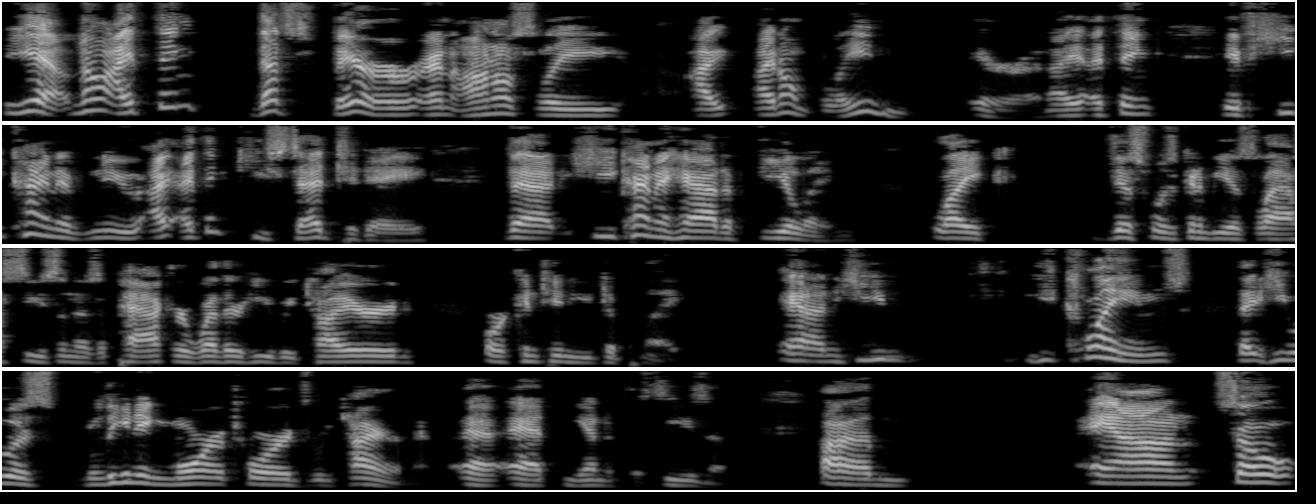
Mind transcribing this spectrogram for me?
Yeah, no, I think that's fair. And honestly, I, I don't blame Aaron. I, I think if he kind of knew, I, I think he said today that he kind of had a feeling like this was going to be his last season as a Packer, whether he retired or continued to play. And he, he claims that he was leaning more towards retirement at, at the end of the season. Um, and so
